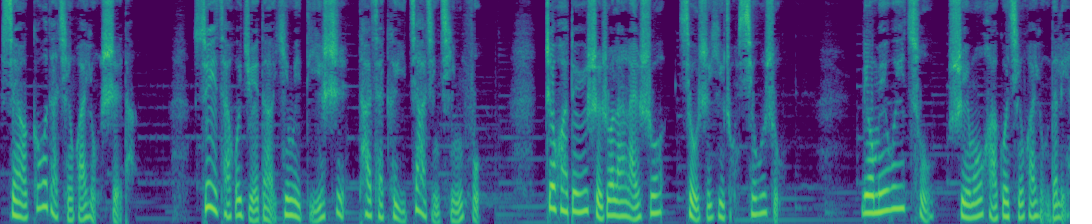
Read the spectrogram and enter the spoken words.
想要勾搭秦怀勇似的，所以才会觉得因为敌视他才可以嫁进秦府。这话对于水若兰来说就是一种羞辱。柳眉微蹙，水眸划过秦怀勇的脸。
